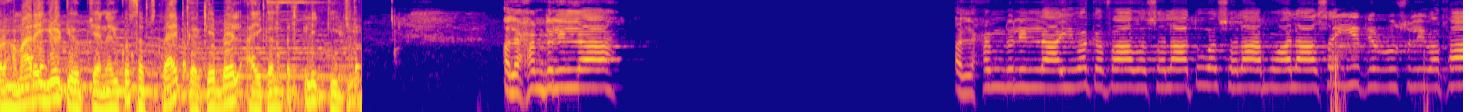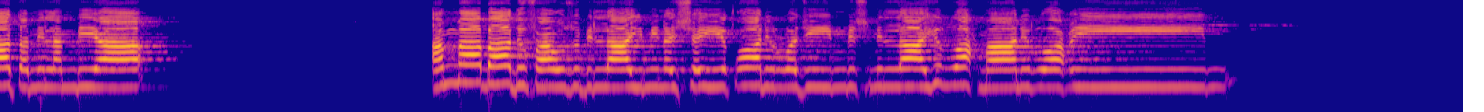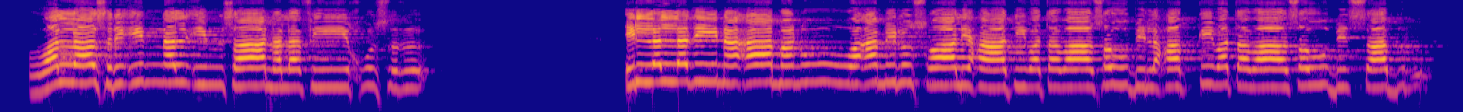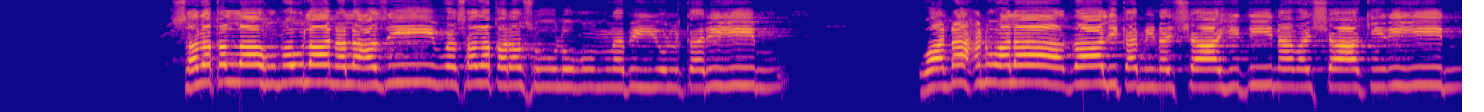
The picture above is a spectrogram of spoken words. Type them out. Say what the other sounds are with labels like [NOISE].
اور ہمارے YouTube channel کو سبسکرائب کر کے بیل آئیکن پر کلک کیجیے۔ الحمد لله الحمد لله وكفى والصلاة والسلام على سيد الرسل وخاتم الأنبياء أما بعد فأعوذ بالله من الشيطان الرجيم بسم الله الرحمن الرحيم والعصر إن الإنسان لفي خسر إلا الذين آمنوا وعملوا الصالحات وتواصوا بالحق وتواصوا بالصبر. صدق الله مولانا العظيم وصدق رسوله النبي الكريم. ونحن على ذلك من الشاهدين والشاكرين.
